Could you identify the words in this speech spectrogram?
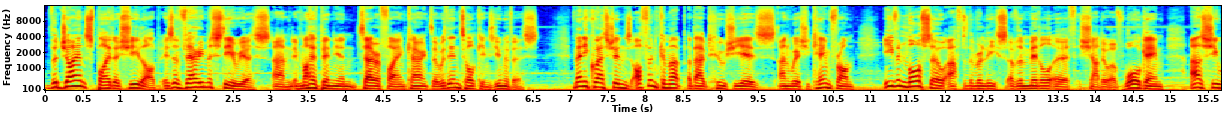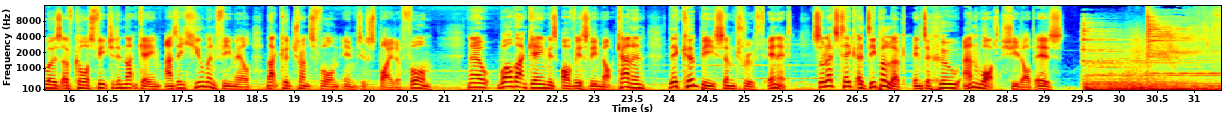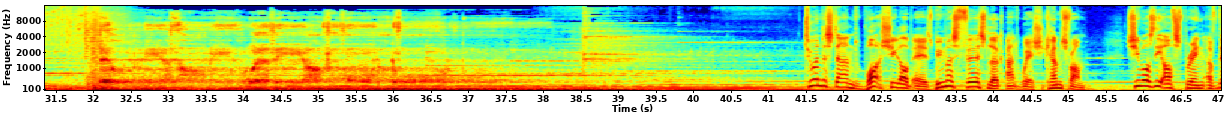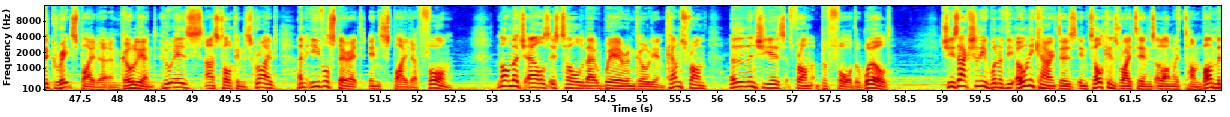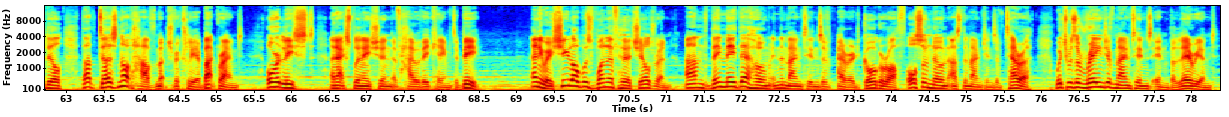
The giant spider Shelob is a very mysterious and, in my opinion, terrifying character within Tolkien's universe. Many questions often come up about who she is and where she came from, even more so after the release of the Middle-earth Shadow of War game, as she was of course featured in that game as a human female that could transform into spider form. Now, while that game is obviously not canon, there could be some truth in it. So let's take a deeper look into who and what Shelob is. To understand what Shelob is, we must first look at where she comes from. She was the offspring of the great spider Ungoliant, who is, as Tolkien described, an evil spirit in spider form. Not much else is told about where Ungoliant comes from, other than she is from before the world. She is actually one of the only characters in Tolkien's writings, along with Tom Bombadil, that does not have much of a clear background, or at least an explanation of how they came to be. Anyway, Shelob was one of her children, and they made their home in the mountains of Ered Gorgoroth, also known as the Mountains of Terror, which was a range of mountains in Beleriand.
